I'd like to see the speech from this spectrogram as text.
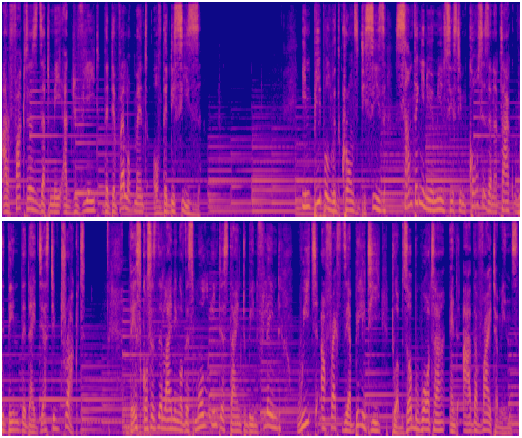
are factors that may aggravate the development of the disease. In people with Crohn's disease, something in your immune system causes an attack within the digestive tract. This causes the lining of the small intestine to be inflamed, which affects the ability to absorb water and other vitamins.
